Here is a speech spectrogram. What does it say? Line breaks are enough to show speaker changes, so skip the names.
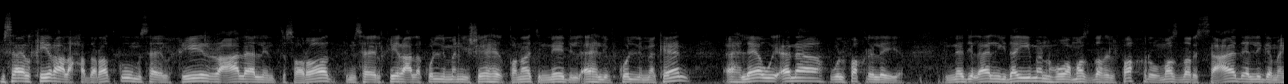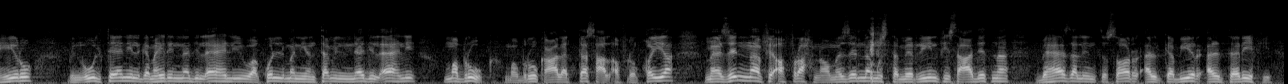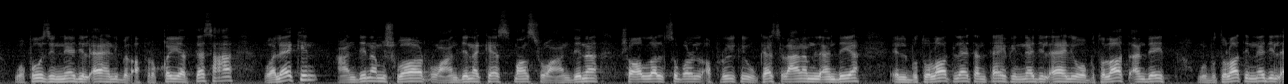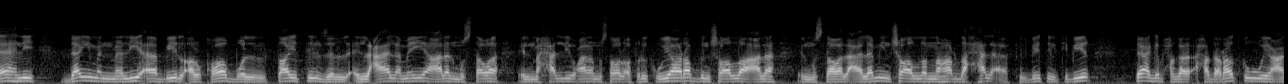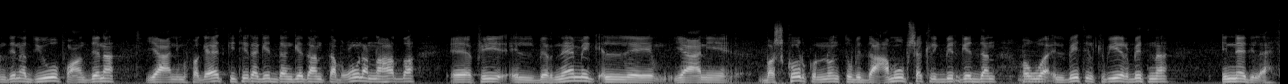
مساء الخير على حضراتكم مساء الخير على الانتصارات مساء الخير على كل من يشاهد قناة النادي الأهلي في كل مكان. أهلاوي أنا والفخر ليا. النادي الأهلي دايما هو مصدر الفخر ومصدر السعادة لجماهيره. بنقول تاني لجماهير النادي الأهلي وكل من ينتمي للنادي الأهلي مبروك. مبروك على التسعة الأفريقية. ما زلنا في أفراحنا وما زلنا مستمرين في سعادتنا بهذا الانتصار الكبير التاريخي وفوز النادي الأهلي بالأفريقية التاسعة. ولكن عندنا مشوار وعندنا كاس مصر وعندنا إن شاء الله السوبر الأفريقي وكاس العالم للأندية. البطولات لا تنتهي في النادي الأهلي وبطولات أندية وبطولات النادي الأهلي دايما مليئة بالألقاب وال titles العالمية على المستوى المحلي وعلى المستوى الأفريقي. ويا رب إن شاء الله على المستوى العالمي. إن شاء الله النهارده حلقة في البيت الكبير تعجب حضراتكم وعندنا ضيوف وعندنا يعني مفاجآت كتيرة جدا جدا تابعونا النهارده في البرنامج اللي يعني بشكركم إن أنتم بتدعموه بشكل كبير جدا هو البيت الكبير بيتنا النادي الأهلي.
